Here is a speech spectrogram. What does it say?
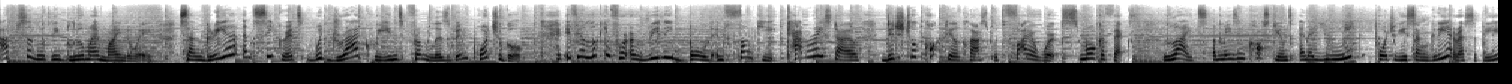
absolutely blew my mind away Sangria and Secrets with drag queens from Lisbon, Portugal. If you're looking for a really bold and funky cabaret style digital cocktail class with fireworks, smoke effects, lights, amazing costumes, and a unique Portuguese sangria recipe,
